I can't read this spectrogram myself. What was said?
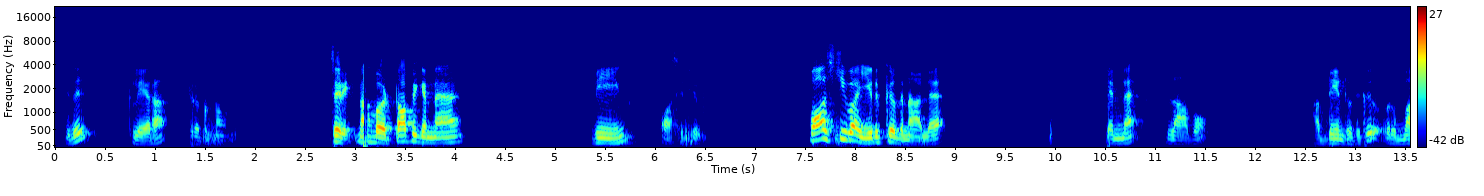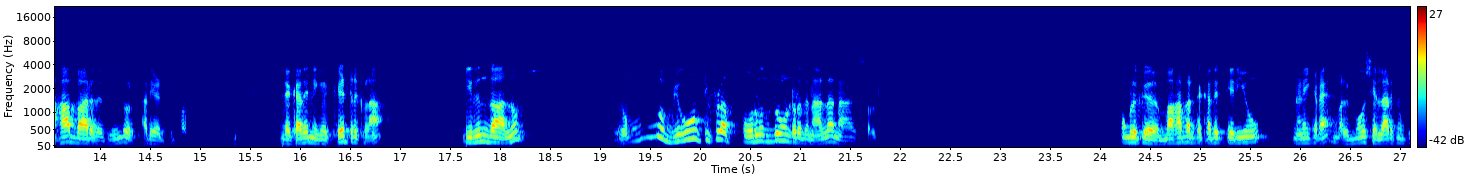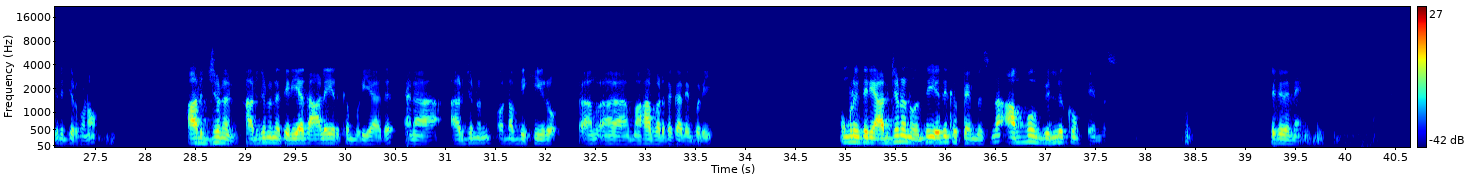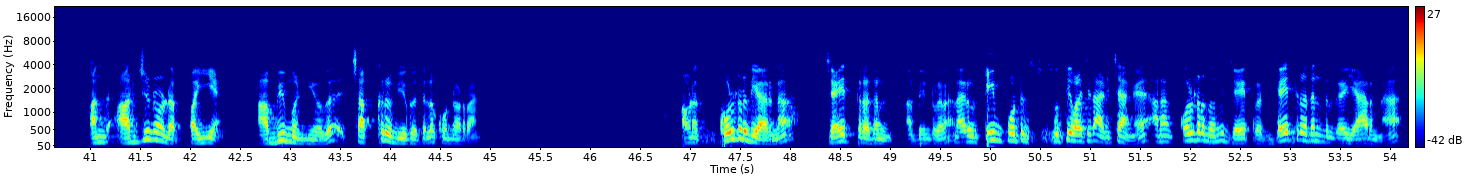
இது கிளியரா இருக்கணும். சரி நம்ம டாபிக் என்ன? பீயிங் பாசிட்டிவ் பாசிட்டிவா இருக்கிறதுனால என்ன லாபம்? அப்படின்றதுக்கு ஒரு மகாபாரதத்திலிருந்து ஒரு கதை எடுத்து பார்ப்போம். இந்த கதை நீங்க கேட்டிருக்கலாம். இருந்தாலும் ரொம்ப பியூட்டிஃபுல்லா பொருந்தும்ன்றதுனால நான் சொல்றேன். உங்களுக்கு மகாபாரத கதை தெரியும் நினைக்கிறேன். ஆல்மோஸ்ட் எல்லாருக்கும் தெரிஞ்சிருக்கணும். அர்ஜுனன் அர்ஜுனனை தெரியாத ஆளே இருக்க முடியாது. ஏன்னா Arjunan one of the hero Mahabharata கதைப்படி உங்களுக்கு தெரியும் அர்ஜுனன் வந்து எதுக்கு ஃபேமஸ்னா அம்பும் வில்லுக்கும் ஃபேமஸ் சரிதானே அந்த அர்ஜுனோட பையன் அபிமன்யுவை சக்கர வியூகத்துல கொண்டாடுறாங்க. அவனை கொல்றது யாருன்னா ஜெயத்ரதன் அப்படின்றவன். ஒரு டீம் போட்டு சுத்தி வளைச்சுதான் அடிச்சாங்க. ஆனா கொல்றது வந்து ஜெயத்ரதன். ஜெயத்ரதன் யாருன்னா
